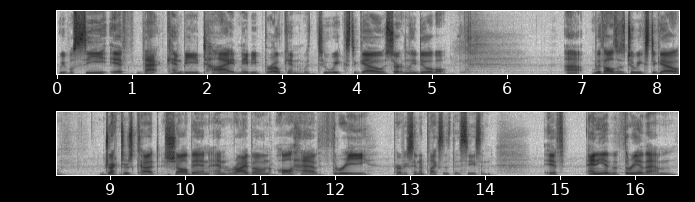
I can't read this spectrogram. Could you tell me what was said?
We will see if that can be tied, maybe broken with two weeks to go. Certainly doable. Uh, with all those two weeks to go, Director's Cut, Schaubin, and Rybone all have three perfect cineplexes this season. If any of the three of them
